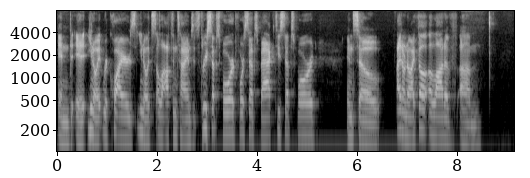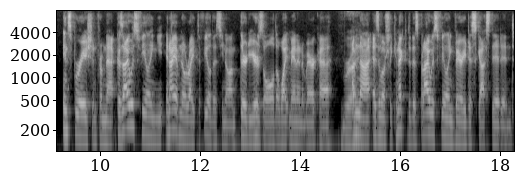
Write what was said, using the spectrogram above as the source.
and it you know it requires you know it's a lot oftentimes it's three steps forward four steps back two steps forward. And so i don't know i felt a lot of um, inspiration from that because i was feeling and i have no right to feel this you know i'm 30 years old a white man in america. Right. i'm not as emotionally connected to this but i was feeling very disgusted and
